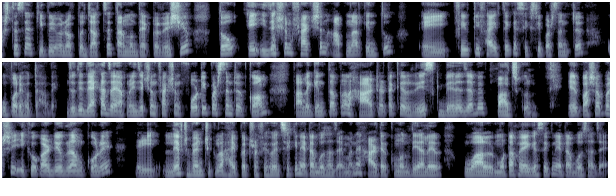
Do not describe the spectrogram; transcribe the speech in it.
আসতেছে আর কি পরিমাণ রক্ত যাচ্ছে, তার মধ্যে একটা রেশিও তো এই ইজেকশন ফ্র্যাকশন আপনার কিন্তু এই ফিফটি ফাইভ থেকে সিক্সটি পার্সেন্টের উপরে হতে হবে। যদি দেখা যায় আপনার ইজেকশন ফ্র্যাকশন ফোর্টি পার্সেন্টের কম, তাহলে কিন্তু আপনার হার্ট অ্যাটাকের রিস্ক বেড়ে যাবে পাঁচ গুণ। এর পাশাপাশি ইকোকার্ডিওগ্রাম করে এই লেফট ভেন্ট্রিকুলার হাইপারট্রফি হয়েছে কিনা এটা বোঝা যায়। মানে হার্টের কোনো দেয়ালের ওয়াল মোটা হয়ে গেছে কিনা এটা বোঝা যায়।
